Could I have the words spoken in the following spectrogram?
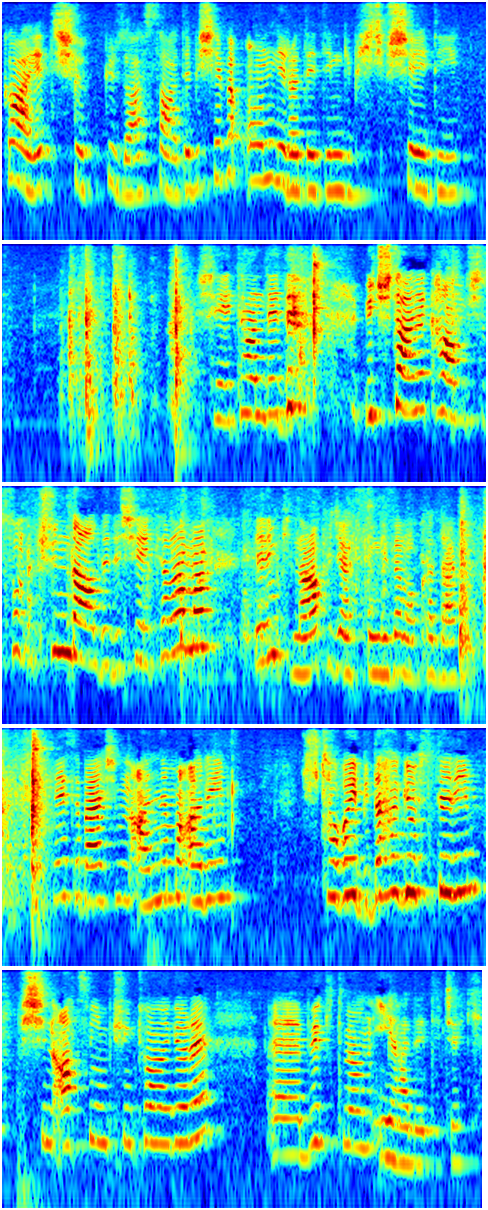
Gayet şık, güzel, sade bir şey ve 10 lira dediğim gibi hiçbir şey değil. Şeytan dedi 3 tane kalmıştı. Son 3'ünü de al dedi şeytan ama dedim ki ne yapacaksın Gizem o kadar. Neyse ben şimdi annemi arayayım. Şu tavayı bir daha göstereyim. Fişini atmayayım çünkü ona göre. Ee, büyük ihtimal onu iade edecek.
